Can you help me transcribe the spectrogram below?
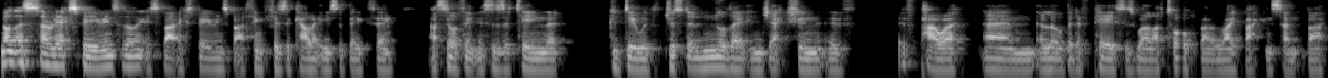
Not necessarily experience. I don't think it's about experience, but I think physicality is a big thing. I still think this is a team that could do with just another injection of of power and a little bit of pace as well. I've talked about right back and centre back.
